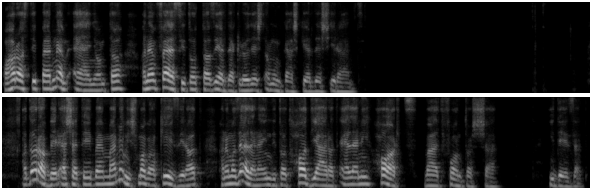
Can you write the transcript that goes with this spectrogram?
a harasztiper nem elnyomta, hanem felszította az érdeklődést a munkáskérdés iránt. A darabér esetében már nem is maga a kézirat, hanem az ellene indított hadjárat elleni harc vált fontossá. Idézet.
